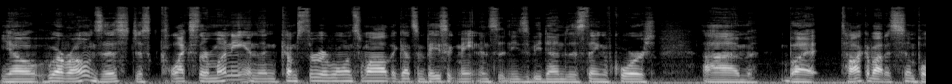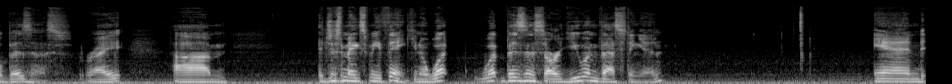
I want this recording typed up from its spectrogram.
you know whoever owns this just collects their money and then comes through every once in a while. They got some basic maintenance that needs to be done to this thing of course. Um, but talk about a simple business right? Um, it just makes me think you know what what business are you investing in? And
